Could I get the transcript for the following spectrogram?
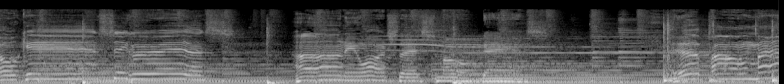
Smoking cigarettes. Honey, watch that smoke dance upon my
